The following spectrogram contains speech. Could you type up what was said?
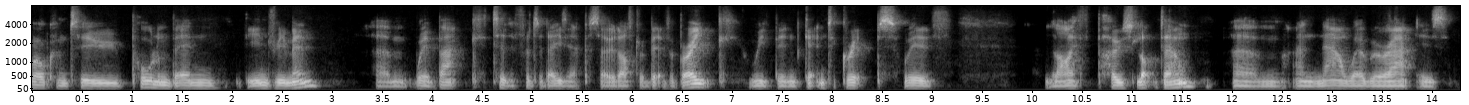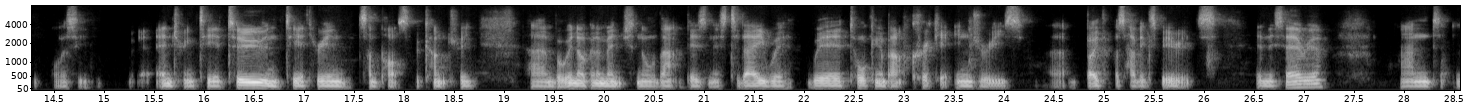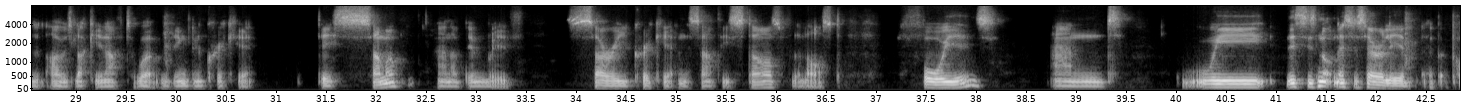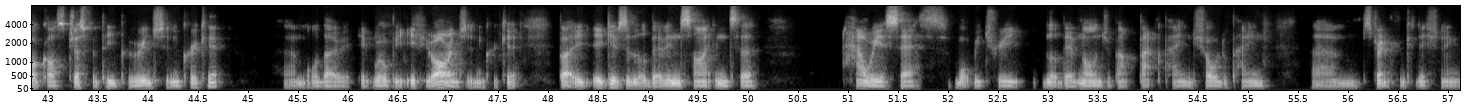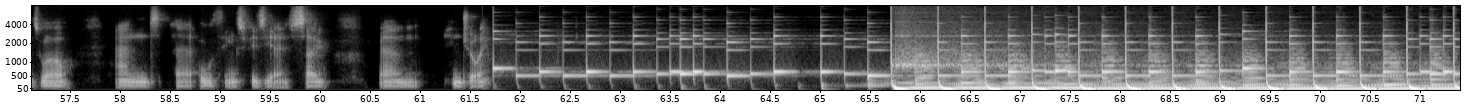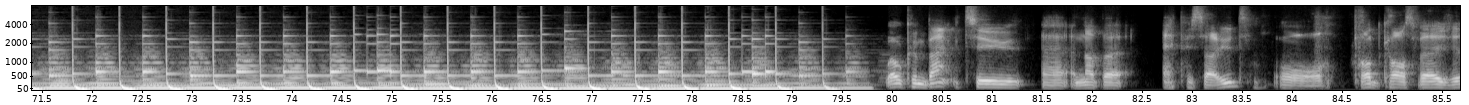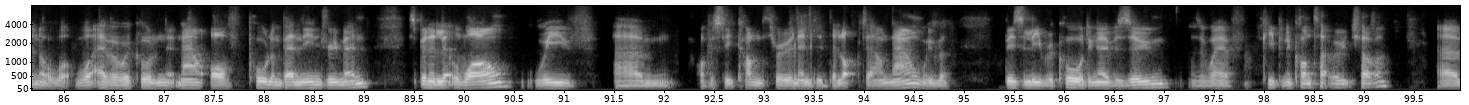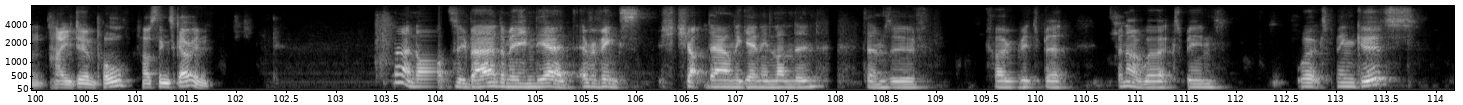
welcome to Paul and Ben, the Injury Men. Um, we're back to, for today's episode after a bit of a break. We've been getting to grips with life post lockdown, um, and now where we're at is obviously entering tier two and tier three in some parts of the country. Um, but we're not going to mention all that business today. We're we're talking about cricket injuries. Uh, both of us have experience in this area, and I was lucky enough to work with England Cricket this summer, and I've been with Surrey Cricket and the Southeast Stars for the last four years. And we this is not necessarily a, a podcast just for people who are interested in cricket, um, although it will be if you are interested in cricket. But it, it gives a little bit of insight into how we assess, what we treat, a little bit of knowledge about back pain, shoulder pain, um, strength and conditioning as well, and uh, all things physio. So um, enjoy. Welcome back to uh, another episode or podcast version or what, whatever we're calling it now of Paul and Ben, the Injury Men. It's been a little while. We've um, obviously come through and ended the lockdown now. We were busily recording over Zoom as a way of keeping in contact with each other. Um, how are you doing, Paul? How's things going? No, not too bad. I mean, yeah, everything's shut down again in London in terms of COVID, but but no, work's been work's been good.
